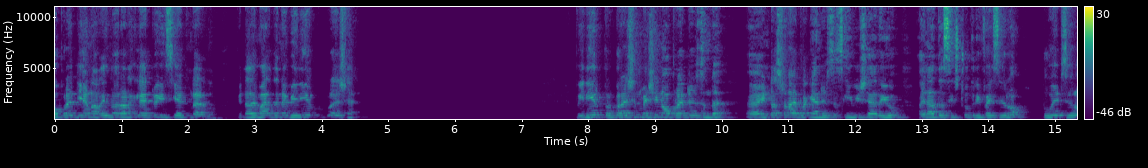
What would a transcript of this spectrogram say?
ഓപ്പറേറ്റ് ചെയ്യാൻ അറിയുന്നവരാണെങ്കിൽ ഏറ്റവും ഈസി ആയിട്ടുണ്ടായിരുന്നു. പിന്നെ അതേമാതിരി തന്നെ veneer preparation veneer preparation machine operators ഉണ്ട് ഇൻട്രസ്റ്റഡ് ആയിട്ടുള്ള കാൻഡിഡേറ്റ്സ് സി വി ഷെയർ ചെയ്യൂ. അതിനകത്ത് six two three five zero two eight zero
